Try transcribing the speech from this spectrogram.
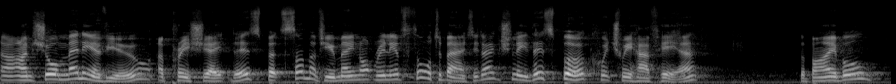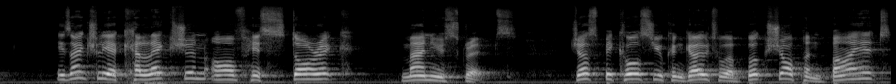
uh, I'm sure many of you appreciate this, but some of you may not really have thought about it. Actually, this book, which we have here, the Bible, is actually a collection of historic manuscripts. Just because you can go to a bookshop and buy it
